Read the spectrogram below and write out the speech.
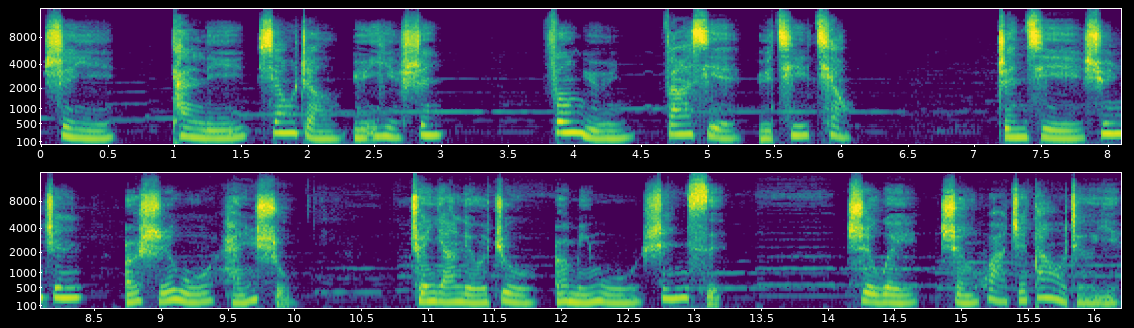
是以坎离消长于一身，风云发泄于七窍，真气熏蒸而实无寒暑，纯阳流注而名无生死。是为神话之道者也。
